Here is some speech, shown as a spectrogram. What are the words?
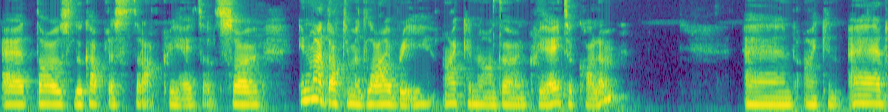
add those lookup lists that I've created. So in my document library, I can now go and create a column and I can add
